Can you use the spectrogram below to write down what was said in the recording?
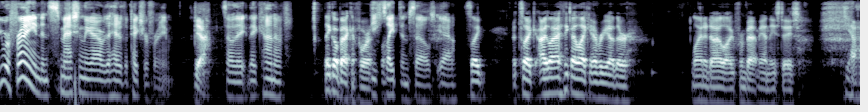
"You were framed," and smashing the guy over the head with a picture frame. Yeah. So they, they kind of They go back and forth. deflate themselves. Yeah. It's like, it's like I, I think I like every other line of dialogue from Batman these days. Yeah.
